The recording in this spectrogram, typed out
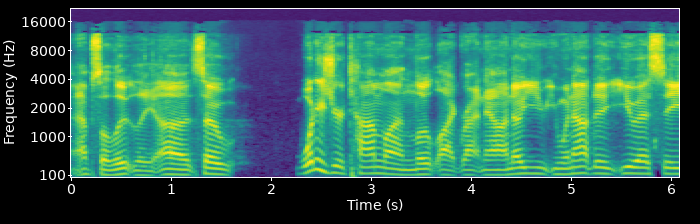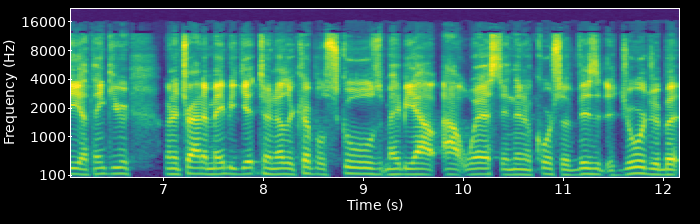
Absolutely. Uh, so, what does your timeline look like right now? I know you you went out to USC. I think you're going to try to maybe get to another couple of schools, maybe out out west, and then of course a visit to Georgia. But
